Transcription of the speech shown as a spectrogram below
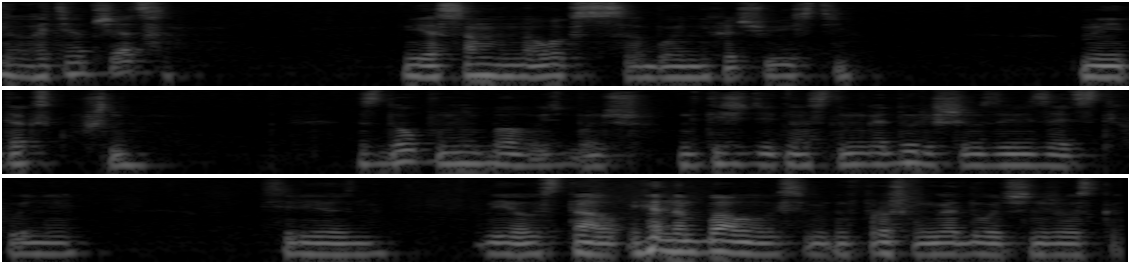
Давайте общаться. Я сам монолог с собой не хочу вести. Мне и так скучно. С допом не балуюсь больше. В 2019 году решил завязать с этой хуйней. Серьезно. Я устал. Я набаловался блин, в прошлом году очень жестко.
